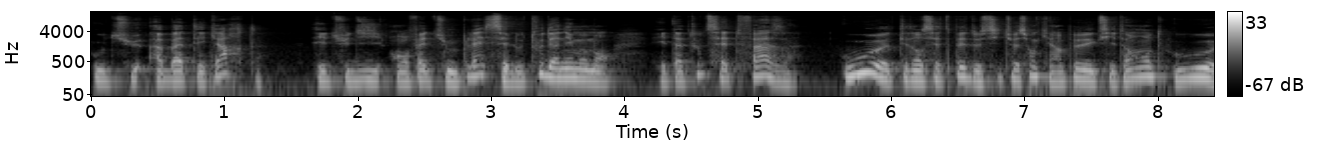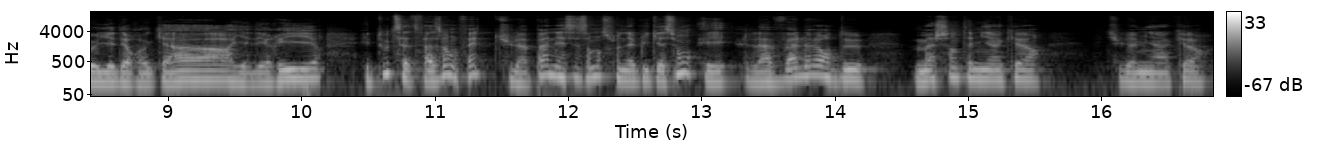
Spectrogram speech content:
où tu abats tes cartes et tu dis en fait tu me plais, c'est le tout dernier moment. Et t'as toute cette phase où euh, t'es dans cette espèce de situation qui est un peu excitante, où euh, il y a des regards, il y a des rires, et toute cette phase-là, en fait, tu l'as pas nécessairement sur une application, et la valeur de machin t'a mis un cœur, et tu l'as mis un cœur,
